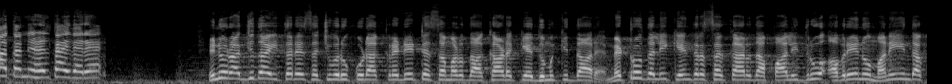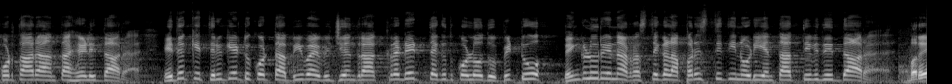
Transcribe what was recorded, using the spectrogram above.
ಮಾತನ್ನು ಹೇಳ್ತಾ ಇದ್ದಾರೆ. ಇನ್ನು ರಾಜ್ಯದ ಇತರೆ ಸಚಿವರು ಕೂಡ ಕ್ರೆಡಿಟ್ ಸಮರದ ಅಖಾಡಕ್ಕೆ ಧುಮುಕಿದ್ದಾರೆ. ಮೆಟ್ರೋದಲ್ಲಿ ಕೇಂದ್ರ ಸರ್ಕಾರದ ಪಾಲಿದ್ರು ಅವರೇನು ಮನೆಯಿಂದ ಕೊಡ್ತಾರಾ ಅಂತ ಹೇಳಿದ್ದಾರೆ. ಇದಕ್ಕೆ ತಿರುಗೇಟು ಕೊಟ್ಟ ಬಿವೈ ವಿಜೇಂದ್ರ ಕ್ರೆಡಿಟ್ ತೆಗೆದುಕೊಳ್ಳೋದು ಬಿಟ್ಟು ಬೆಂಗಳೂರಿನ ರಸ್ತೆಗಳ ಪರಿಸ್ಥಿತಿ ನೋಡಿ ಅಂತ ತಿಳಿದಿದ್ದಾರೆ ಬರೇ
